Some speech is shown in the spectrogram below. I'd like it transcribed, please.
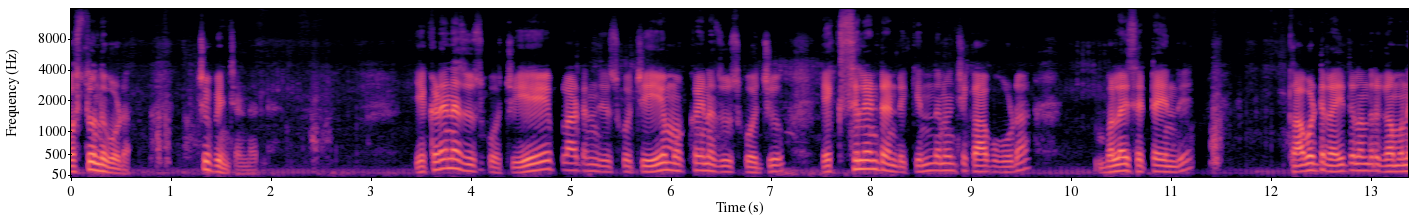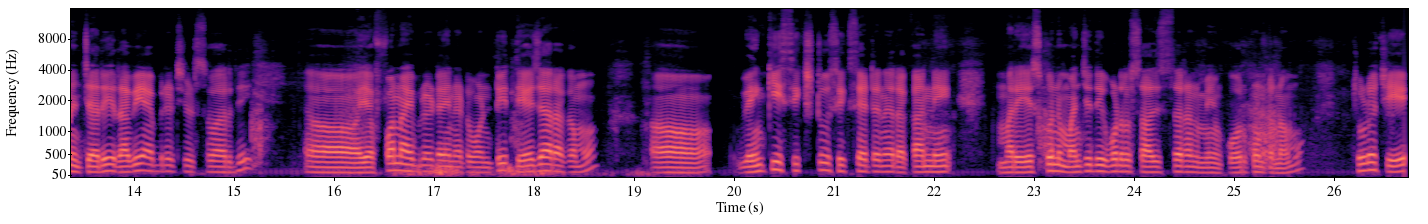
వస్తుంది కూడా. చూపించండి అట్లా. ఎక్కడైనా చూసుకోవచ్చు. ఏ ప్లాట్ అయినా చూసుకోవచ్చు. ఏ మొక్క అయినా చూసుకోవచ్చు. ఎక్సలెంట్ అండి. కింద నుంచి కాపు కూడా భలే సెట్ అయింది. కాబట్టి రైతులందరూ గమనించారు రవి హైబ్రిడ్ సీడ్స్ వారిది ఎఫ్ వన్ హైబ్రిడ్ అయినటువంటి తేజ రకము Venky six two six eight అనే రకాన్ని మరి వేసుకొని మంచి దిగుబడులు సాధిస్తారని మేము కోరుకుంటున్నాము. చూడొచ్చు. ఏ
